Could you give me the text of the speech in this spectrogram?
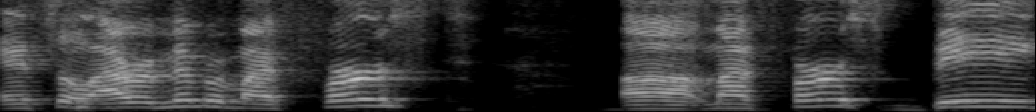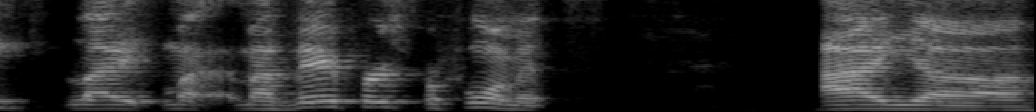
And so I remember my first uh, my first big, like my, my very first performance, I uh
